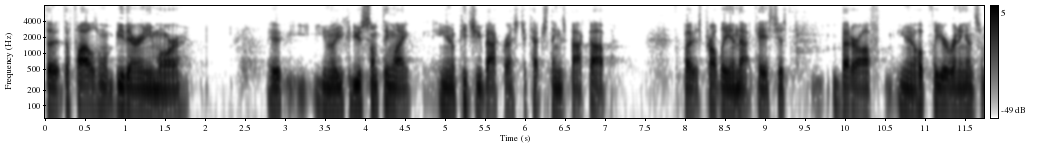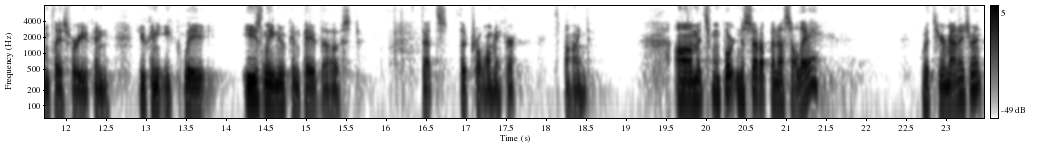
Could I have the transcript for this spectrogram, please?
the, the files won't be there anymore. It, you know, you could use something like, you know, pgBackRest to catch things back up, but it's probably in that case just better off, you know, hopefully you're running in some place where you can, you can equally, easily nuke and pave the host. That's the troublemaker. It's behind. Um, it's important to set up an SLA with your management.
